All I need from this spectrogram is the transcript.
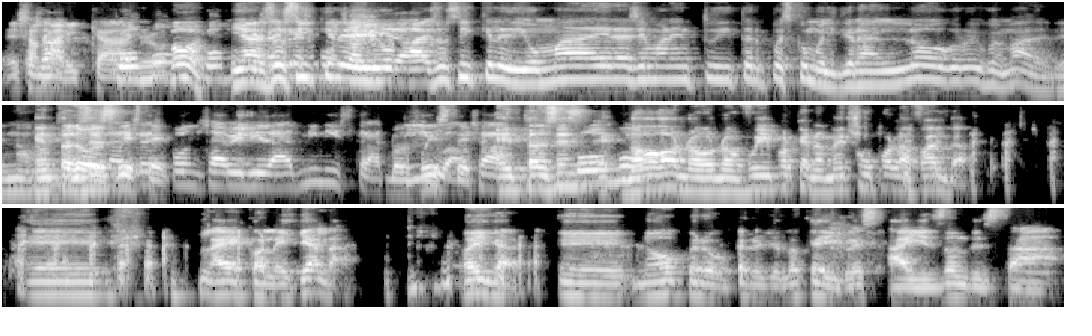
Esa maricada. y a eso, sí que le dio, a eso sí que le dio madera a ese man en Twitter, pues como el gran logro y fue madre. No. Entonces, la responsabilidad administrativa. O sea, Entonces, eh, no, no, no fui porque no me cupo la falda. Eh, la de colegiala. Oiga, eh, no, pero, pero yo lo que digo es, ahí es donde está,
